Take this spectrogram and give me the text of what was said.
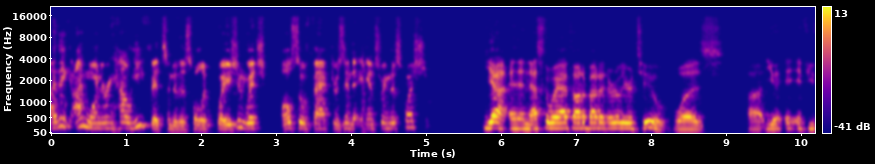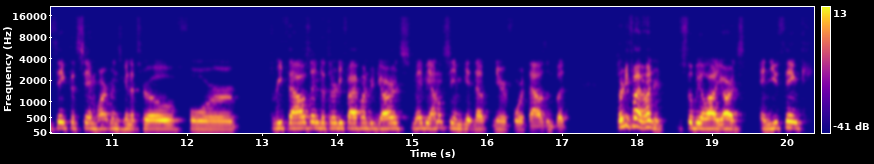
I think I'm wondering how he fits into this whole equation, which also factors into answering this question. Yeah, and, and that's the way I thought about it earlier too. Was uh, you if you think that Sam Hartman's going to throw for three thousand to thirty five hundred yards, maybe I don't see him getting up near four thousand, but thirty five hundred still be a lot of yards. And you think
